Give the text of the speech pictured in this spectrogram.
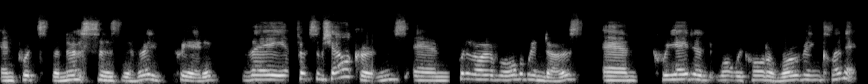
and put the nurses, they're very creative, they took some shower curtains and put it over all the windows and created what we called a roving clinic.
